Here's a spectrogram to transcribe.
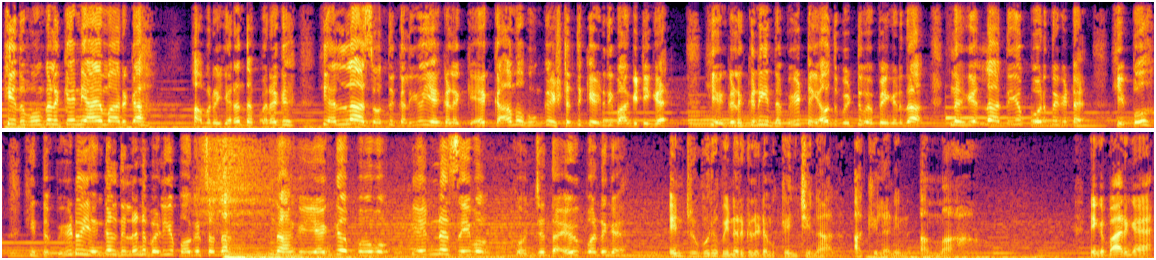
இது உங்களுக்கே நியாயமா இருக்கா? அவர் இறந்த பிறகு எல்லா சொத்துக்களையும் எங்களை கேட்காம உங்க இஷ்டத்துக்கு எழுதி வாங்கிட்டீங்க. எங்களுக்குன்னு இந்த வீட்டையாவது விட்டு வைப்பீங்கன்னு தான் எல்லாத்தையும் பொறுத்துக்கிட்டேன். இப்போ இந்த வீடு எங்களது இல்லைன்னு வெளியே போக சொன்னா நாங்க எங்க போவோம்? என்ன செய்வோம்? கொஞ்சம் தயவு பண்ணுங்க. என்று உறவினர்களிடம் கெஞ்சினாள் அகிலனின் அம்மா. நீங்க பாருங்க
